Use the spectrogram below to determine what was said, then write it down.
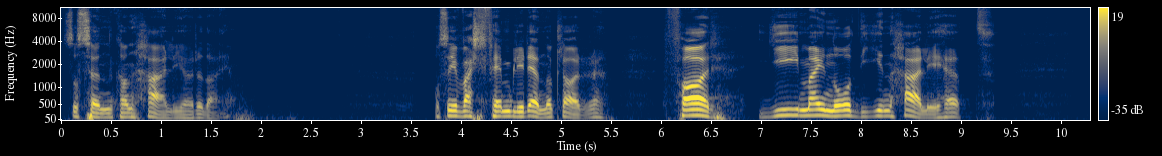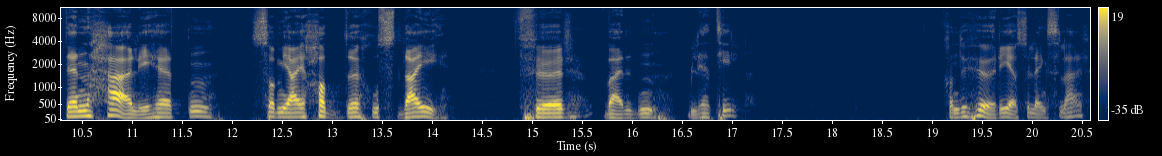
så sønnen kan herliggjøre deg. Og så i vers 5 blir det enda klarere. Far, gi meg nå din herlighet, den herligheten som jeg hadde hos deg før verden ble til. Kan du høre Jesu lengsel her?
